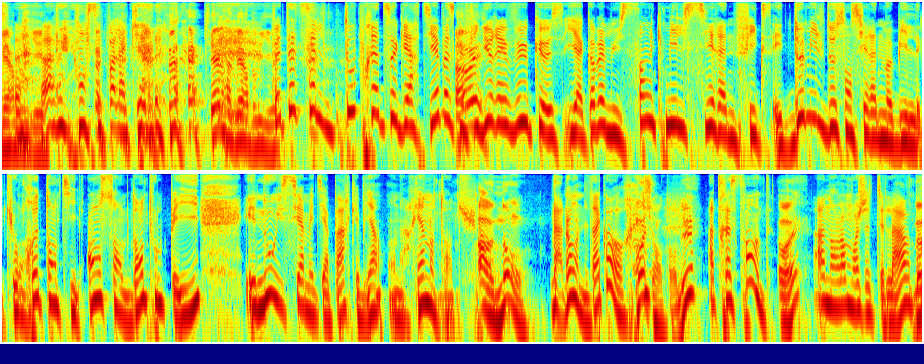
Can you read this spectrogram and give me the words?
Merdouillé Ah, mais on ne sait pas laquelle. laquelle a merdouillé Peut-être celle tout près de ce quartier, parce que ah figurez-vous qu'il y a quand même eu 5000 sirènes fixes et 2200 sirènes mobiles qui ont retenti ensemble dans tout le pays. Et nous, ici à Mediapark, eh bien, on n'a rien entendu. Ah non bah non, on est d'accord. Moi j'ai entendu. À 13h30 Ouais. Ah non, là moi j'étais là, bah,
